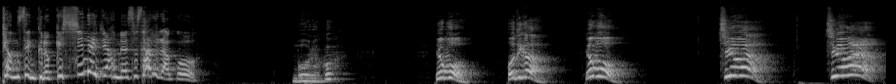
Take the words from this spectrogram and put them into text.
평생 그렇게 시내리 하면서 살으라고. 뭐라고? 여보, 어디가? 여보! 지영아! 지영아!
